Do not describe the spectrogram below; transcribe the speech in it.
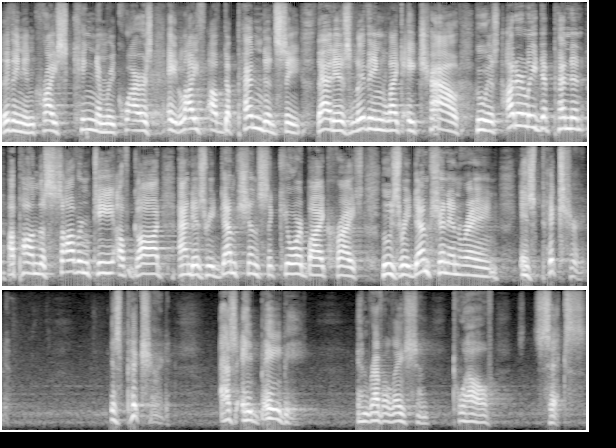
Living in Christ's kingdom requires a life of dependency. That is, living like a child who is utterly dependent upon the sovereignty of God and his redemption secured by Christ, whose redemption and reign is pictured, is pictured as a baby in Revelation 12 6.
